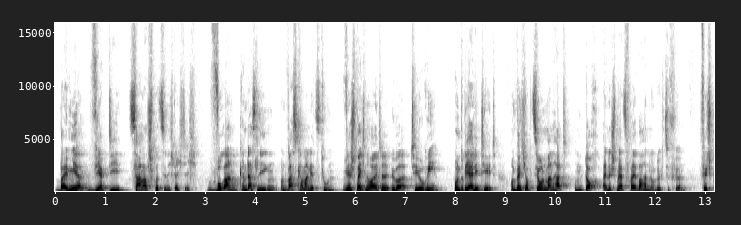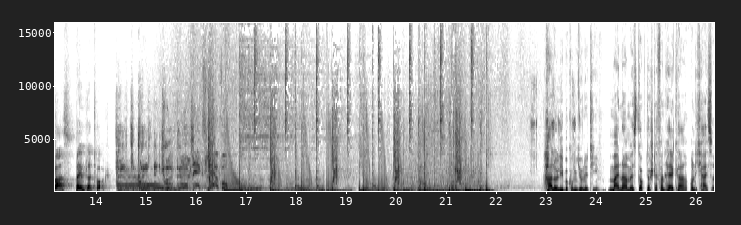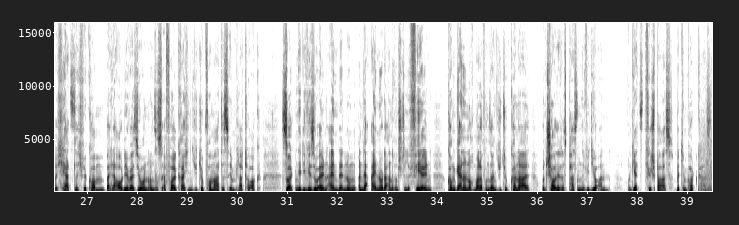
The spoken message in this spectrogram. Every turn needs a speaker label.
Speaker 1: Bei mir wirkt die Zahnarztspritze nicht richtig. Woran kann das liegen und was kann man jetzt tun? Wir sprechen heute über Theorie und Realität und welche Optionen man hat, um doch eine schmerzfreie Behandlung durchzuführen. Viel Spaß bei Implant Talk. Hallo liebe Community, mein Name ist Dr. Stefan Helker und ich heiße euch herzlich willkommen bei der Audioversion unseres erfolgreichen YouTube-Formates Implatalk. Sollten dir die visuellen Einblendungen an der einen oder anderen Stelle fehlen, komm gerne nochmal auf unseren YouTube-Kanal und schau dir das passende Video an. Und jetzt viel Spaß mit dem Podcast.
